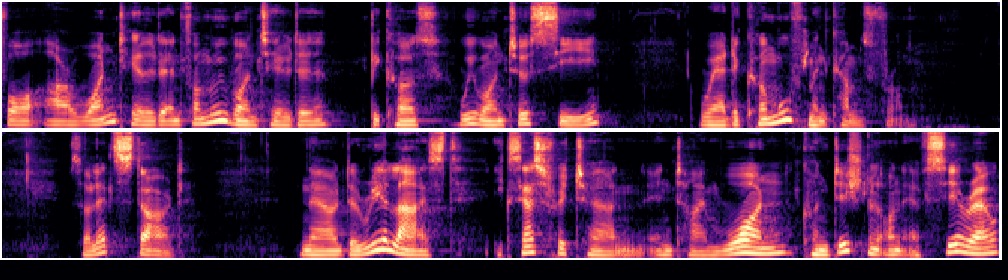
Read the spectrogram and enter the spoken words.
for R1 tilde and for mu1 tilde because we want to see where the co-movement comes from. So let's start. Now the realized excess return in time 1 conditional on f0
